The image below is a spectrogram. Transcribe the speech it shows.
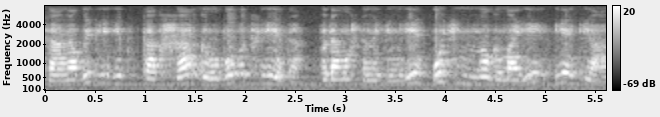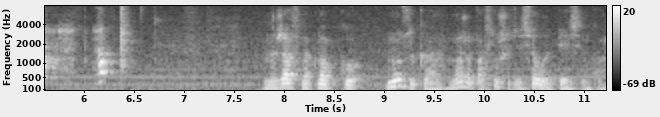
Космоса она выглядит как шар голубого цвета, потому что на Земле очень много морей и океанов. Но Нажав на кнопку «Музыка», можно послушать веселую песенку.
